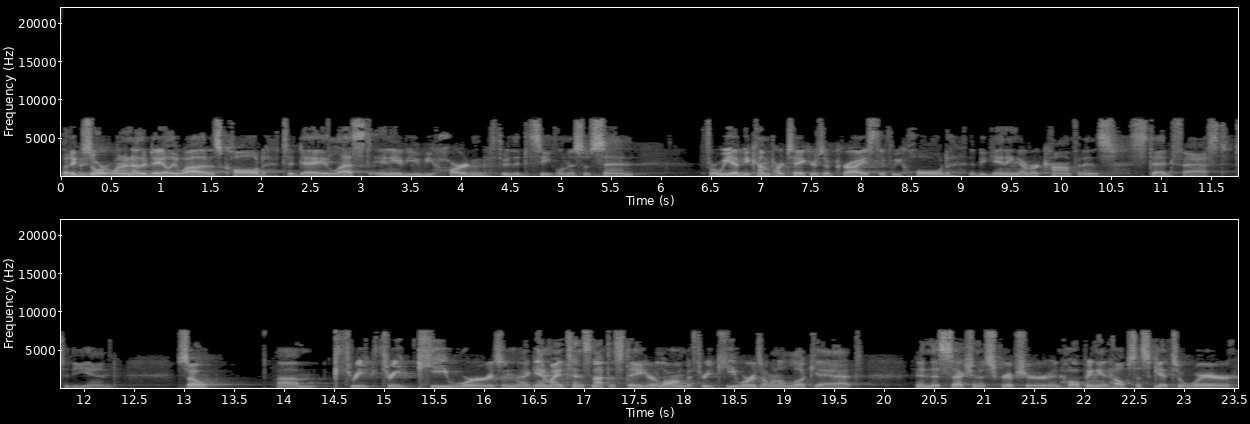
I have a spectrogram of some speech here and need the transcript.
But exhort one another daily while it is called today, lest any of you be hardened through the deceitfulness of sin. For we have become partakers of Christ if we hold the beginning of our confidence steadfast to the end. So, um, three three key words, and again, my intent's not to stay here long, but three key words I want to look at in this section of Scripture, and hoping it helps us get to where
